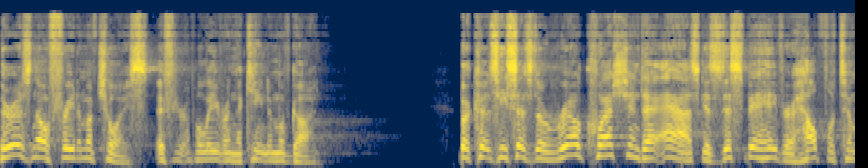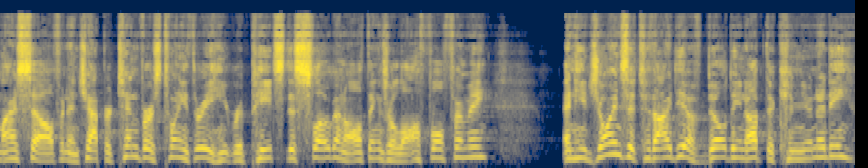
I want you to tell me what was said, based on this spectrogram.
There is no freedom of choice if you're a believer in the kingdom of God. Because he says the real question to ask is this behavior helpful to myself? And in chapter 10, verse 23, he repeats this slogan all things are lawful for me. And he joins it to the idea of building up the community.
